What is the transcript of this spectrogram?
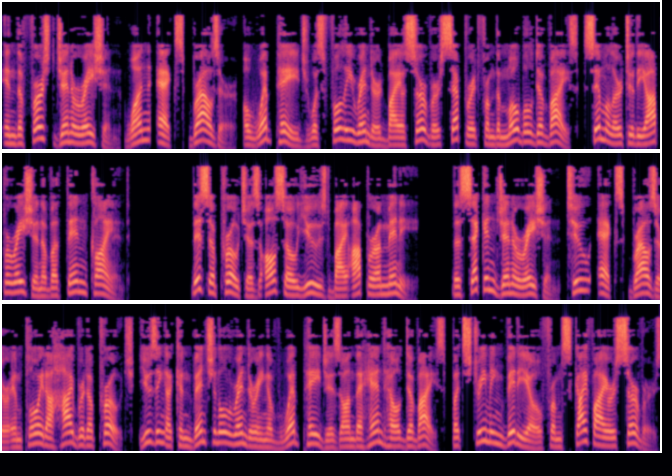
in the first generation 1X browser, a web page was fully rendered by a server separate from the mobile device, similar to the operation of a thin client. This approach is also used by Opera Mini. The second generation 2X browser employed a hybrid approach, using a conventional rendering of web pages on the handheld device, but streaming video from Skyfire's servers.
